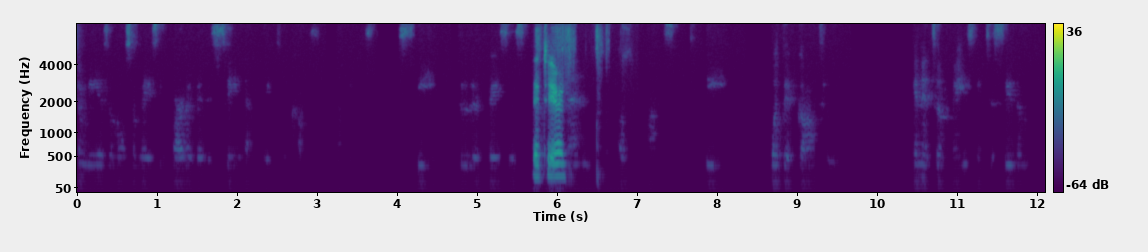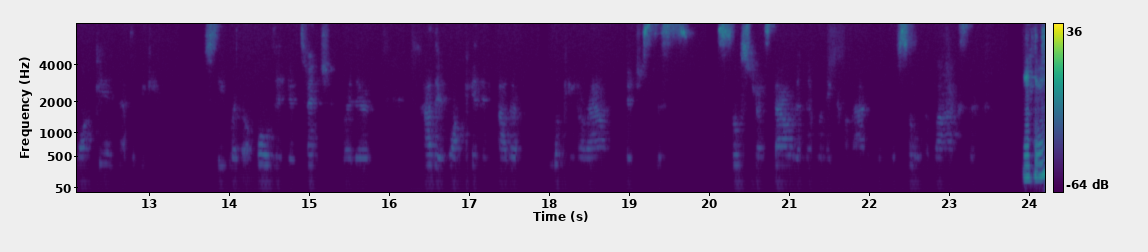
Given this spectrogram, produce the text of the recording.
to me is the most amazing part of it is seeing that breakthrough come through. them because you See through their faces The tears. end of months, the what they've gone through. And it's amazing to see them walk in at the beginning, see where they're holding their tension, where they're, how they walk in and how they're looking around. They're just this, so stressed out. And then when they come out of it, they're so relaxed and Mhm.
